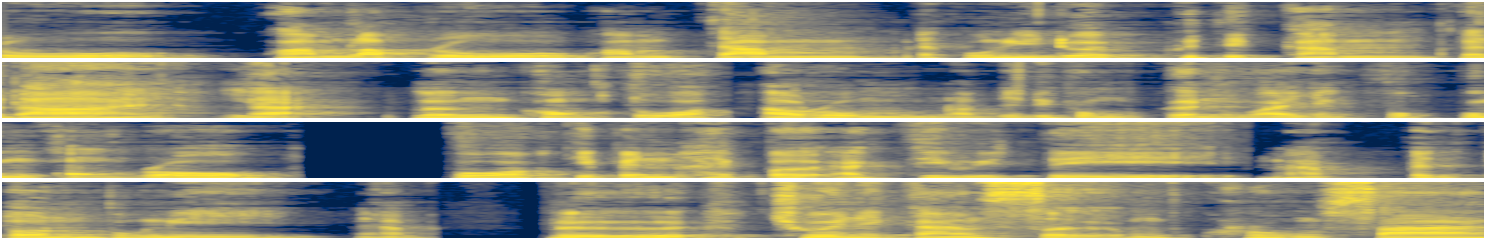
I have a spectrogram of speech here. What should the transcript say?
รู้ ความรับรู้ความจำและพวกนี้ด้วยพฤติกรรมก็ได้ และเรื่องของตัวอารมณ์นะอย่างที่ผมเกริ่นไว้อย่างพวกกลุ่มของโรค พวกที่เป็น hyperactivity นะครับเป็นต้นพวกนี้นะครับหรือช่วยในการเสริมโครงสร้าง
